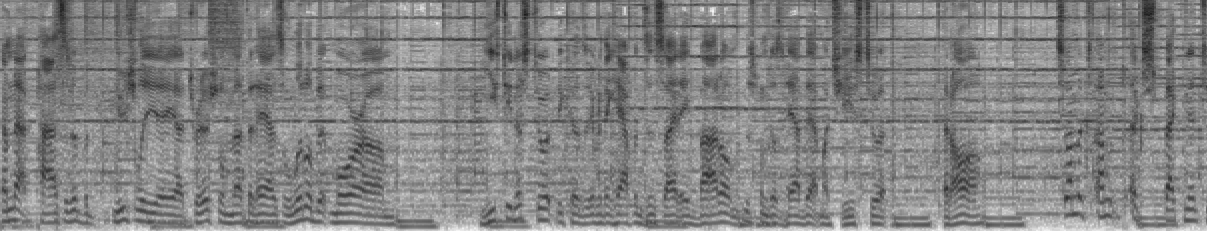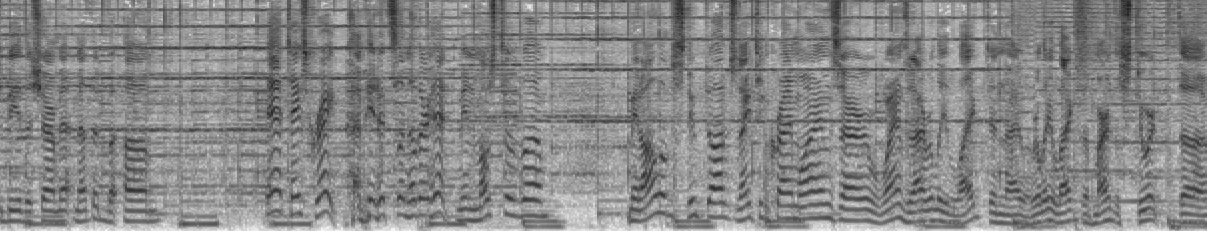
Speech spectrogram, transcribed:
am not positive, but usually a, a, traditional method has a little bit more um, yeastiness to it because everything happens inside a bottle. This one doesn't have that much yeast to it at all. So I'm, I'm expecting it to be the Charmat method, but um, yeah, it tastes great. I mean, it's another hit. I mean, most of um, mean, all of Snoop Dogg's 19 Crime wines are wines that I really liked, and I really liked the Martha Stewart uh,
